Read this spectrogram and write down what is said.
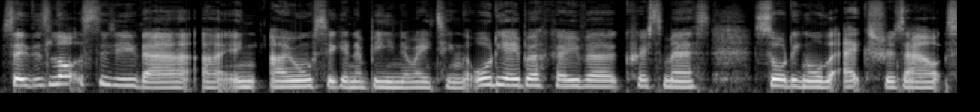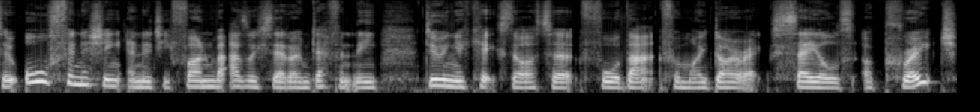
So there's lots to do there. Uh, I'm also going to be narrating the audiobook over Christmas, sorting all the extras out. So all finishing energy fun. But as I said, I'm definitely doing a Kickstarter for that for my direct sales approach.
